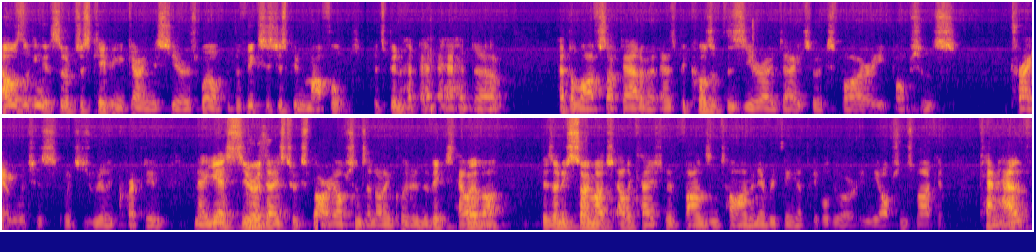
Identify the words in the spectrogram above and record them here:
I was looking at sort of just keeping it going this year as well. But the VIX has just been muffled. It's been had uh, had the life sucked out of it, and it's because of the zero day to expiry options trading, yep. which is which is really crept in. Now, yes, zero days to expiry options are not included in the VIX. However, there's only so much allocation of funds and time and everything that people who are in the options market can have.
